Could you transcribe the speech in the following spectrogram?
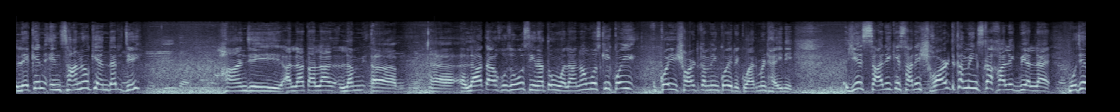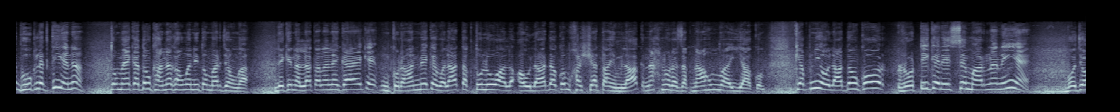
लेकिन इंसानों के अंदर जी हाँ जी, अल्लाह ताला लम ला खुजू सीना तुम वलाना उसकी कोई कोई शॉर्ट कमिंग कोई रिक्वायरमेंट है ही नहीं। ये सारी की सारी शॉर्ट कमिंग्स का खालिक भी अल्लाह है। मुझे भूख लगती है ना तो मैं कहता हूँ, खाना खाऊँगा, नहीं तो मर जाऊँगा। लेकिन अल्लाह ताला ने कहा है कि कुरान में कि वला तख्तुल औलादकुम खशत इमलाक, नहन रज़कनाहम वैयाकुम कि अपनी औलादों को रोटी के रेस से मारना नहीं है। वो जो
